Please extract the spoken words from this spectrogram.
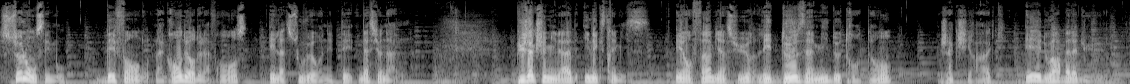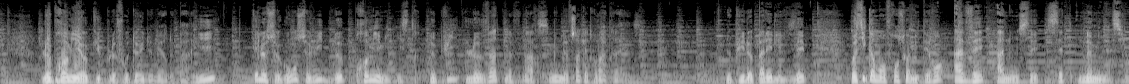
selon ses mots, défendre la grandeur de la France et la souveraineté nationale. Puis Jacques Cheminade in extremis. Et enfin, bien sûr, les deux amis de 30 ans, Jacques Chirac et Édouard Balladur. Le premier occupe le fauteuil de maire de Paris et le second celui de Premier ministre depuis le 29 mars 1993. Depuis le palais de l'Élysée, voici comment François Mitterrand avait annoncé cette nomination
